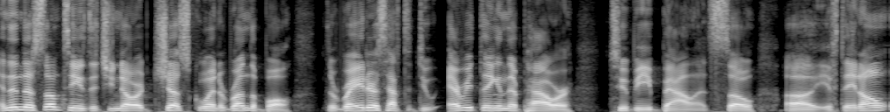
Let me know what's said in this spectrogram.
And then there's some teams that you know are just going to run the ball. The Raiders have to do everything in their power to be balanced. So uh, if they don't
